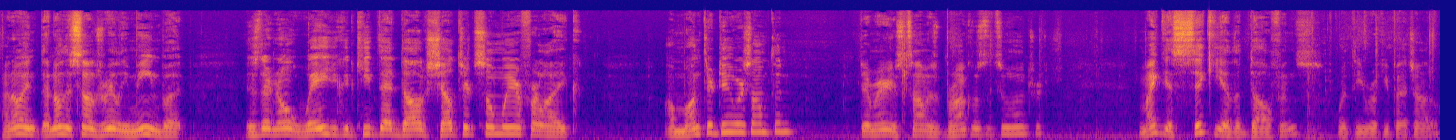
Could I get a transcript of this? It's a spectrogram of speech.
I know I know this sounds really mean, but is there no way you could keep that dog sheltered somewhere for like a month or two or something. Demaryius Thomas Broncos to 200. Mike Gesicki of the Dolphins with the rookie patch auto.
